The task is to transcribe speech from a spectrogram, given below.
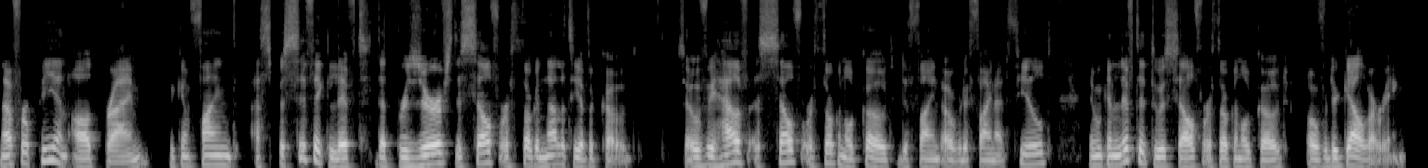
Now for p and odd prime, we can find a specific lift that preserves the self-orthogonality of a code. So if we have a self-orthogonal code defined over the finite field, then we can lift it to a self-orthogonal code over the Galois ring.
